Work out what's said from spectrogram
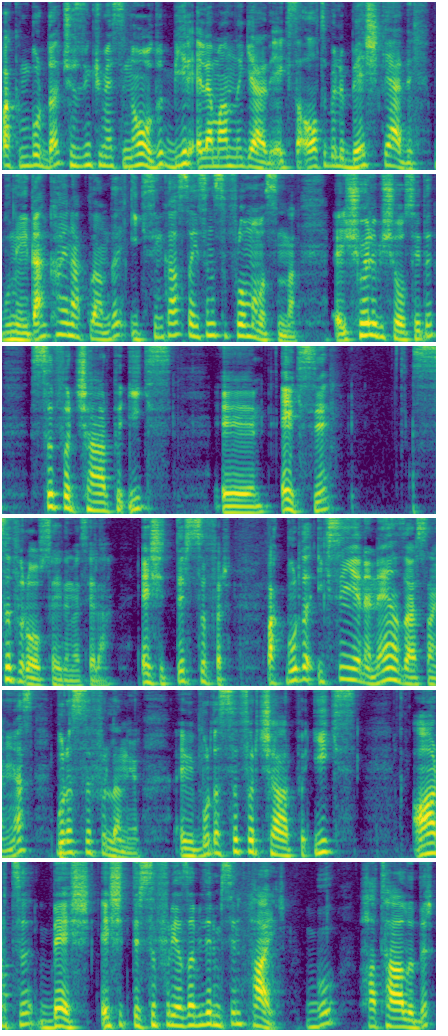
Bakın burada çözüm kümesi ne oldu? Bir elemanlı geldi. Eksi 6 bölü 5 geldi. Bu neyden kaynaklandı? x'in katsayısının 0 olmamasından. E, şöyle bir şey olsaydı 0 çarpı x e, eksi 0 olsaydı mesela. Eşittir 0. Bak burada x'in yerine ne yazarsan yaz. Burası sıfırlanıyor. E, burada 0 çarpı x artı 5 eşittir 0 yazabilir misin? Hayır. Bu hatalıdır.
